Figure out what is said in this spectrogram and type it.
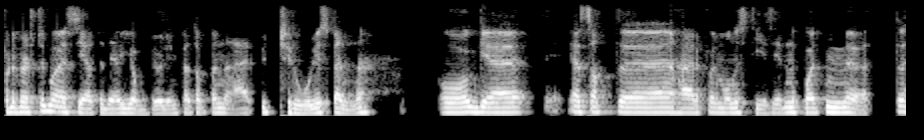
For det første må jeg si at det å jobbe i Olympiatoppen er utrolig spennende. Og eh, jeg satt eh, her for en måneds tid siden på et møte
